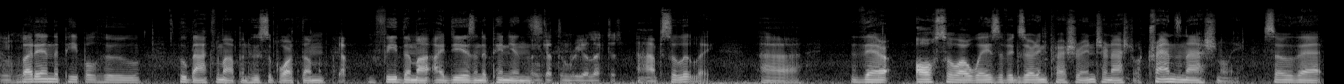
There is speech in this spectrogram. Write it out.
Mhm. but in the people who who back them up and who support them, Yep. who feed them uh, ideas and opinions. and get them re-elected. Absolutely. Uh, there also are ways of exerting pressure international, transnationally, so that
